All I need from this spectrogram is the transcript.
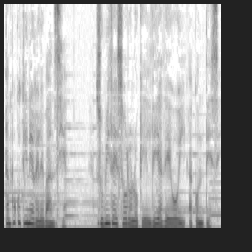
tampoco tiene relevancia. Su vida es solo lo que el día de hoy acontece.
